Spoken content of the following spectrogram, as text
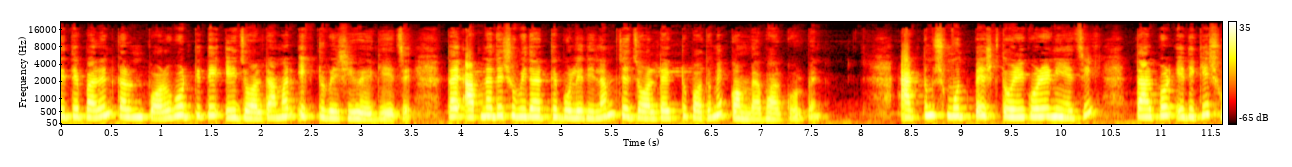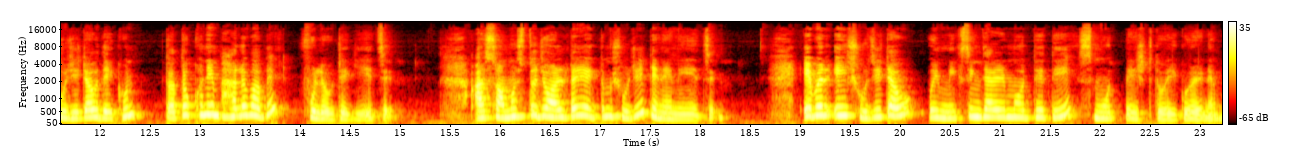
দিতে পারেন, কারণ পরবর্তীতে এই জলটা আমার একটু বেশি হয়ে গিয়েছে। তাই আপনাদের সুবিধার্থে বলে দিলাম যে জলটা একটু প্রথমে কম ব্যবহার করবেন। একদম স্মুথ পেস্ট তৈরি করে নিয়েছি। তারপর এদিকে সুজিটাও দেখুন, ততক্ষণে ভালোভাবে ফুলে উঠে গিয়েছে। আর সমস্ত জলটাই একদম সুজি টেনে নিয়েছে। এবার এই সুজিটাও ওই মিক্সিং জারের মধ্যে দিয়ে স্মুথ পেস্ট তৈরি করে নেব।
